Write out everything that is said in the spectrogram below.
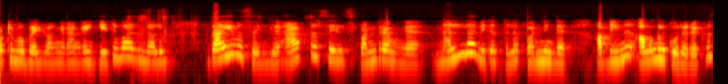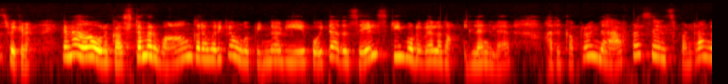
ஆட்டோமொபைல் வாங்குறாங்க எதுவாக இருந்தாலும் தயவு செஞ்சு ஆஃப்டர் சேல்ஸ் பண்ணுறவங்க நல்ல விதத்தில் பண்ணுங்க அப்படின்னு அவங்களுக்கு ஒரு ரெக்வஸ்ட் வைக்கிறேன். ஏன்னா ஒரு கஸ்டமர் வாங்குற வரைக்கும் அவங்க பின்னாடியே போயிட்டு அது சேல்ஸ் டீமோட வேலை தான். இல்லைங்கள? அதுக்கப்புறம் இந்த ஆஃப்டர் சேல்ஸ் பண்ணுறாங்க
